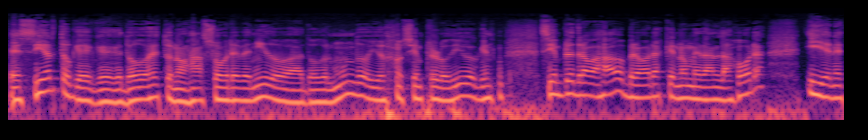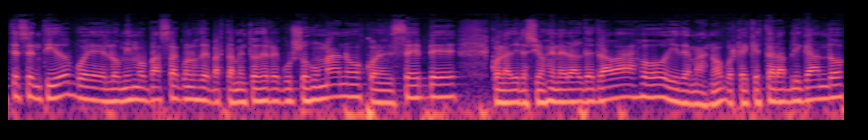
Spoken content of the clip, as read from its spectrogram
Es cierto que, que todo esto nos ha sobrevenido a todo el mundo, yo siempre lo digo, que no, siempre he trabajado, pero ahora es que no me dan las horas y en este sentido, pues lo mismo pasa con los departamentos de recursos humanos, con el CEPE, con la Dirección General de Trabajo y demás, ¿no? Porque hay que estar aplicando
